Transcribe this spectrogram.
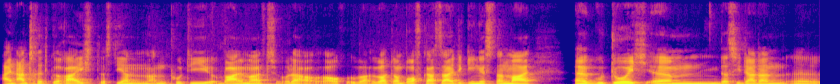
ein Antritt gereicht, dass die an, an Putti, Balmat oder auch über, über Dombrovkas Seite ging es dann mal äh, gut durch, ähm, dass sie da dann äh,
